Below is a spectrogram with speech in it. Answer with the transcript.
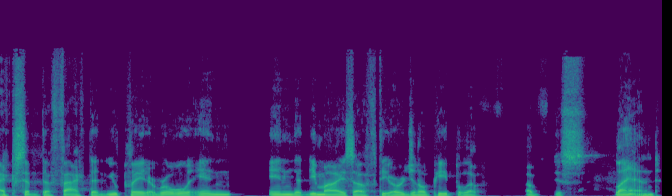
accept the fact that you played a role in in the demise of the original people of, of this land.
